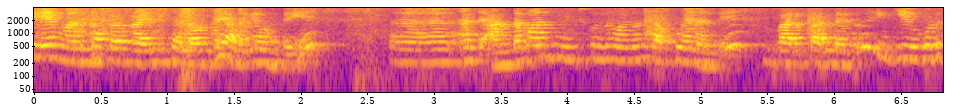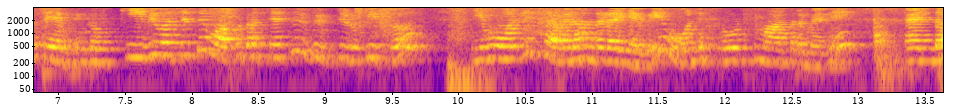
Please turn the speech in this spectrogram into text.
సేమ్ మనకి అక్కడ ప్రైసెస్ ఎలా ఉంటాయి అలాగే ఉంటాయి. అంటే అండమానికి మించుకున్న మాత్రం తక్కువేనండి బర పర్లేదు. ఇంక ఇవి కూడా సేమ్ ఇంకా కివి వచ్చేసి ఒకటి వచ్చేసి ఫిఫ్టీ రూపీస్ ఇవి ఓన్లీ సెవెన్ హండ్రెడ్ అయ్యేవి ఓన్లీ ఫ్రూట్స్ మాత్రమే అండ్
